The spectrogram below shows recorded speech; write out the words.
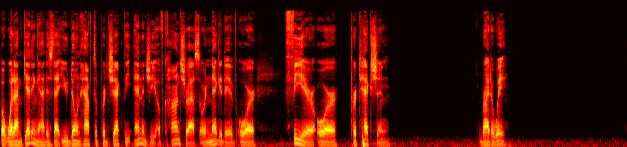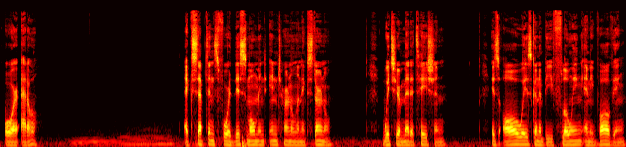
But what I'm getting at is that you don't have to project the energy of contrast or negative or fear or protection right away or at all. Acceptance for this moment, internal and external, with your meditation is always going to be flowing and evolving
